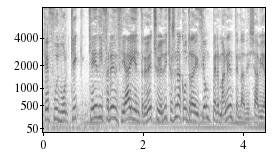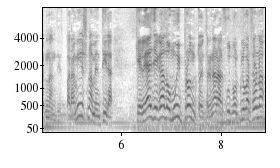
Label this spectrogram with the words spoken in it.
¿Qué fútbol, qué, qué diferencia hay entre el hecho y el dicho? Es una contradicción permanente la de Xavi Hernández. Para mí es una mentira que le ha llegado muy pronto entrenar al Fútbol Club Barcelona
